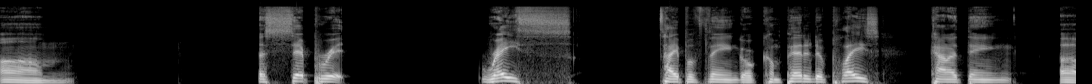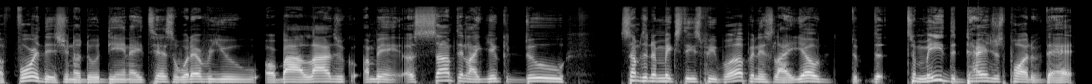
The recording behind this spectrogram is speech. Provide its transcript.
um, a separate race type of thing or competitive place kind of thing uh for this you know do a dna test or whatever you or biological i mean or something like you could do something to mix these people up and it's like yo the, the, to me the dangerous part of that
